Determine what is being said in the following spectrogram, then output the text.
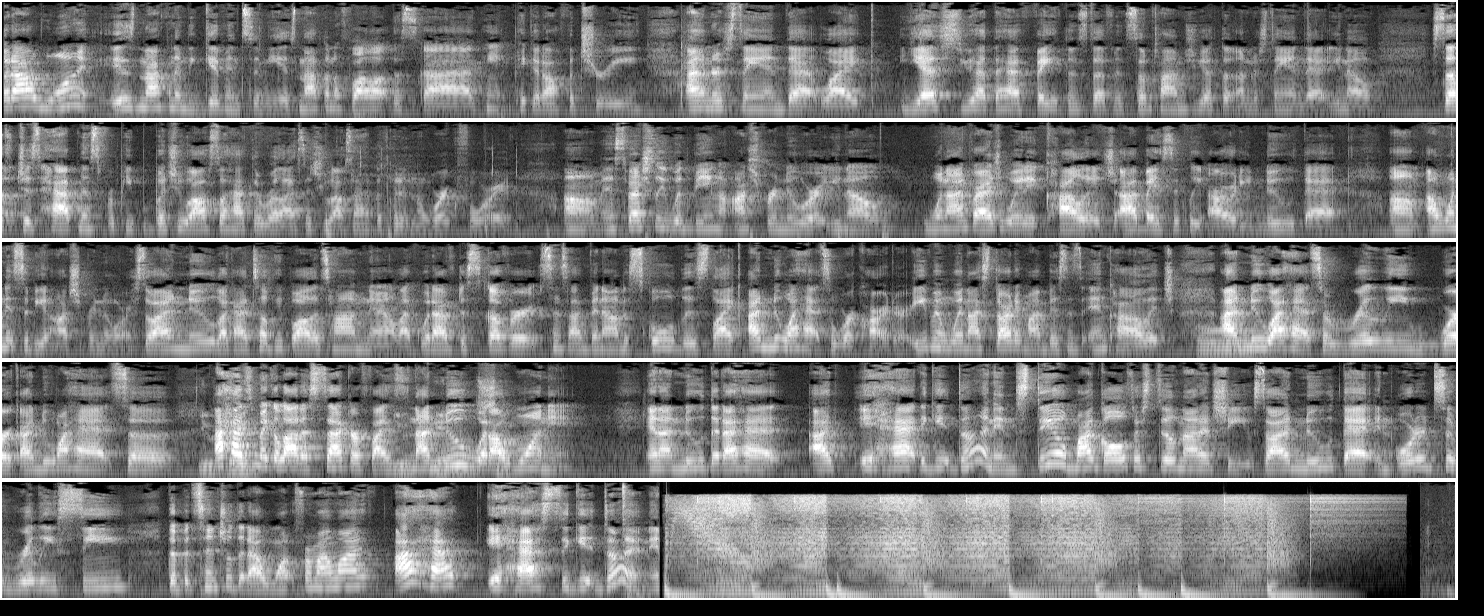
what I want is not going to be given to me. It's not going to fall out the sky. I can't pick it off a tree. I understand that, like, yes, you have to have faith and stuff, and sometimes you have to understand that, you know, stuff just happens for people, but you also have to realize that you also have to put in the work for it. Um, especially with being an entrepreneur, you know, when I graduated college, I basically already knew that um, I wanted to be an entrepreneur. So I knew, like I tell people all the time now, like what I've discovered since I've been out of school is like I knew I had to work harder. Even when I started my business in college, Ooh. I knew I had to really work. I knew I had to. You I had to make a lot of sacrifices, and I knew what something. I wanted. And I knew that I had I it had to get done, and still my goals are still not achieved. So I knew that in order to really see the potential that I want for my life, I have it has to get done.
